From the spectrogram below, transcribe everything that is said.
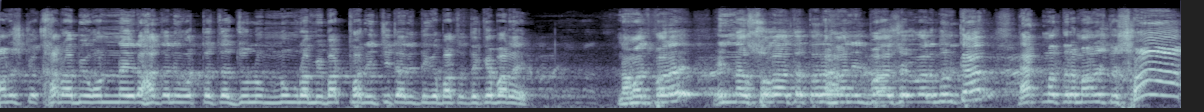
মানুষকে খারাপি অন্যায় রাহাজানি অত্যাচার, জুলুম, নোংরামি বাটফারি চিটারি থেকে বাঁচাতে কে পারে? নামাজ পড়ে? ইন্না সলাতা তানহানিল ফাহশাই ওয়াল মুনকার। একমাত্র মানুষকে সব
